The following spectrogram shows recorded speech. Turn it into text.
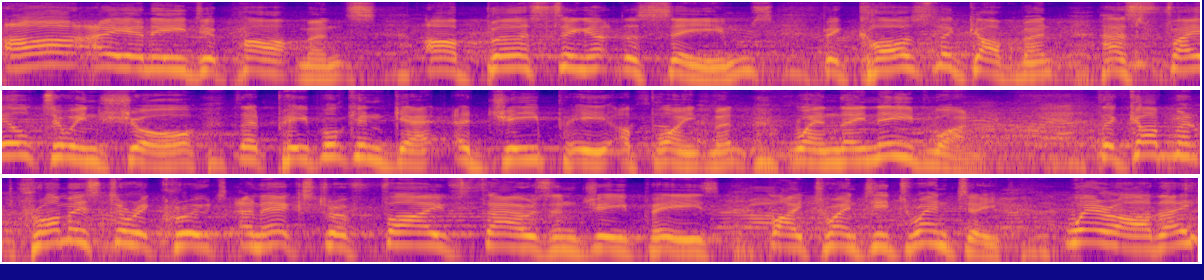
Our A&E departments are bursting at the seams because the government has failed to ensure that people can get a GP appointment when they need one. The government promised to recruit an extra 5,000 GPs by 2020. Where are they?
